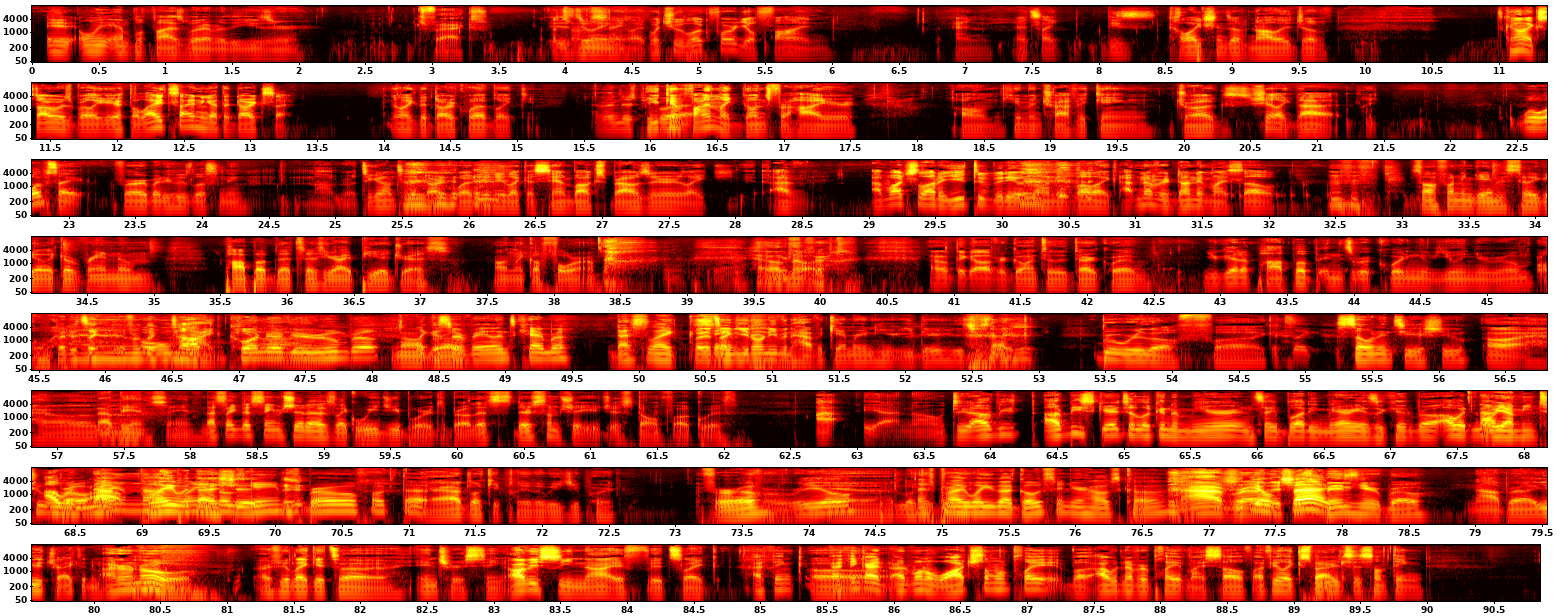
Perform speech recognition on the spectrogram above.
It only amplifies whatever the user. it's facts. That's Is what I'm doing- saying. Like what you look for, you'll find. And it's like these collections of knowledge of It's kind of like Star Wars, bro. Like you got the light side and you got the dark side. You know, like the dark web, like And then there's people you can that- find like guns for hire, um, human trafficking, drugs, shit like that. Like, What website for everybody who's listening? Nah, bro. To get onto the dark web, you need like a sandbox browser. Like, I've I've watched a lot of YouTube videos on it, but like I've never done it myself. it's all fun and games until you get like a random pop up that says your IP address on like a forum. Hell no. fault. I don't think I'll ever go into the dark web. You get a pop up and it's a recording of you in your room, Oh, but it's like from the. Oh top my corner of your room, bro. No, like bro. a surveillance camera. That's like. But it's like you don't even have a camera in here either. It's just like, bro, where the fuck? It's like sewn into your shoe. Oh hell. That'd be insane. That's like the same shit as like Ouija boards, bro. That's there's some shit you just don't fuck with. I yeah no, dude. I'd be I'd be scared to look in the mirror and say Bloody Mary as a kid, bro. I would oh, not. oh yeah, me too, I would bro. not I am not play with playing that those shit. games, bro. Fuck that. Yeah, I'd lucky play the Ouija board. For real. For real? Yeah, I'd lucky That's probably it. why you got ghosts in your house, cuz. Nah, bro. Yo, this shit's been here, bro. Nah, bro. You attracted them. I don't know. I feel like it's uh interesting. Obviously not if it's like I think I think I'd Uh, I'd want to watch someone play it, but I would never play it myself. I feel like spirits Facts. is something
